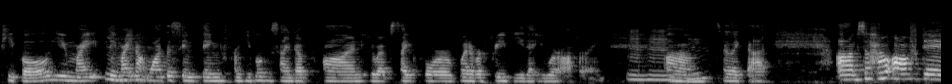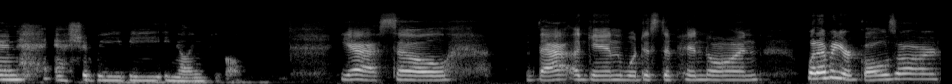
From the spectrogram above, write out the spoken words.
people you might they mm-hmm. might not mm-hmm. want the same thing from people who signed up on your website for whatever freebie that you were offering mm-hmm. um, so i like that um, so how often eh, should we be emailing people yeah, so that again will just depend on whatever your goals are.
